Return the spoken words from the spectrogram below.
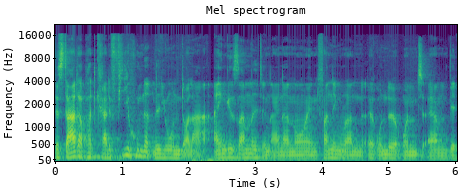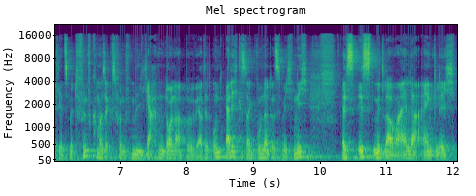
das Startup hat gerade 400 Millionen Dollar eingesammelt in einer neuen Funding-Runde und ähm, wird jetzt mit 5,65 Milliarden Dollar bewertet. Und ehrlich gesagt wundert es mich nicht. Es ist mittlerweile eigentlich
